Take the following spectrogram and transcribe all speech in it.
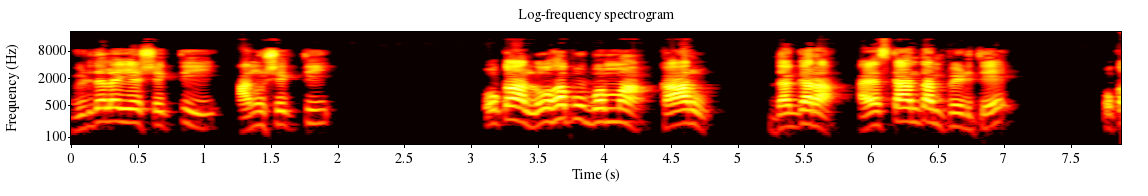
విడుదలయ్యే శక్తి అణుశక్తి. ఒక లోహపు బొమ్మ కారు దగ్గర అయస్కాంతం పెడితే ఒక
